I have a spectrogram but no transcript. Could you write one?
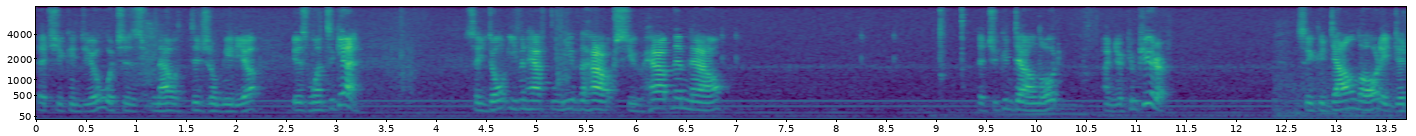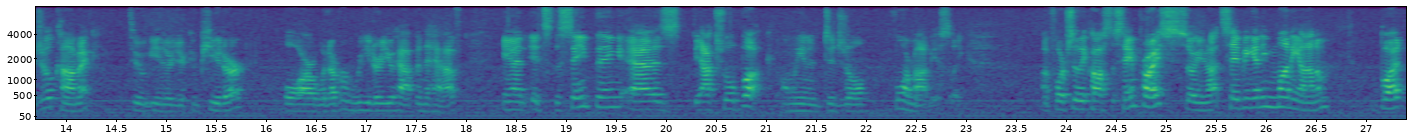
that you can do, which is now with digital media, is once again, so you don't even have to leave the house. You have them now that you can download on your computer. So you could download a digital comic to either your computer or whatever reader you happen to have, and it's the same thing as the actual book, only in a digital form, obviously. Unfortunately, they cost the same price, so you're not saving any money on them, but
